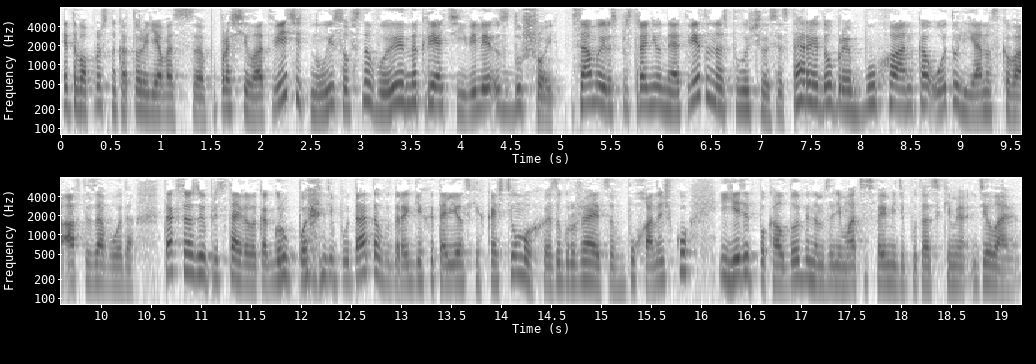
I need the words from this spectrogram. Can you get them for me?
Это вопрос, на который я вас э, попросила ответить, ну и, собственно, вы накреативили с душой. Самый распространенный ответ у нас получился старая добрая буханка от Ульяновского автозавода. Так сразу и представила, как группа депутатов в дорогих итальянских костюмах загружается в буханочку и едет по колдобинам заниматься своими депутатскими делами.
